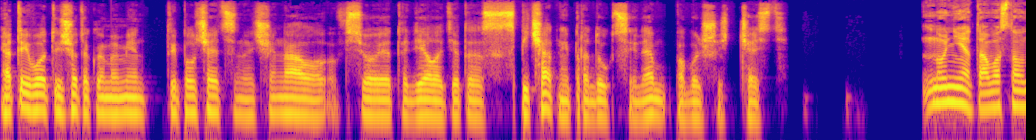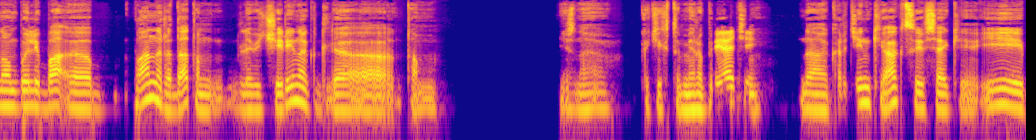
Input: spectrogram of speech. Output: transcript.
А ты вот еще такой момент, ты, получается, начинал все это делать, это с печатной продукции, да, по большей части? Ну нет, там в основном были ба- э, баннеры, да, там для вечеринок, для там, не знаю, каких-то мероприятий, да, картинки, акции всякие, и,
